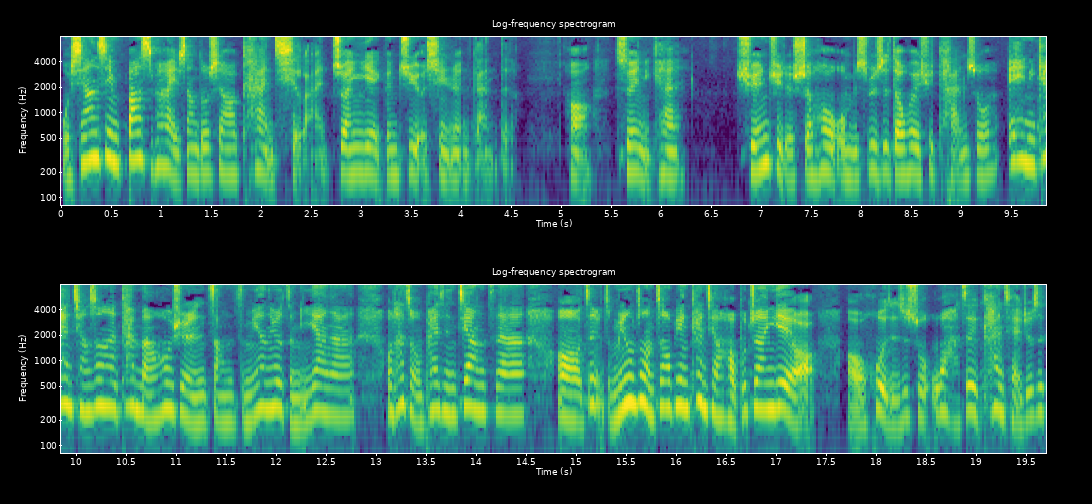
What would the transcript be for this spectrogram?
我相信八十趴以上都是要看起来专业跟具有信任感的。哦，所以你看选举的时候，我们是不是都会去谈说，哎，你看墙上的看板候选人长得怎么样又怎么样啊？哦，他怎么拍成这样子啊？哦，这怎么用这种照片看起来好不专业哦？哦，或者是说，哇，这个看起来就是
